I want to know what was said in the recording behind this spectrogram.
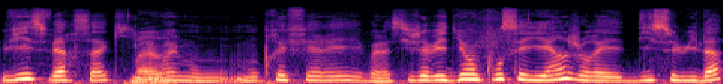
Vice Versa, qui Bah est oui. mon, mon préféré. Et voilà, si j'avais dû en conseiller un, j'aurais dit celui-là,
